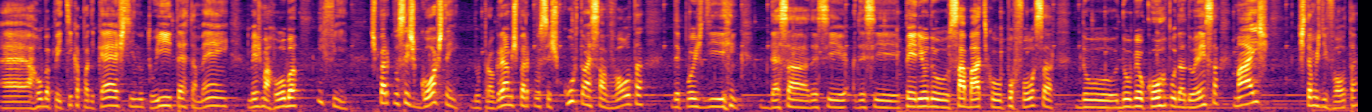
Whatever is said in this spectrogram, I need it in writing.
é, arroba Peitica Podcast, no Twitter também, mesmo arroba. Enfim, espero que vocês gostem do programa, espero que vocês curtam essa volta depois de dessa, desse, desse período sabático por força do, do meu corpo, da doença, mas estamos de volta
